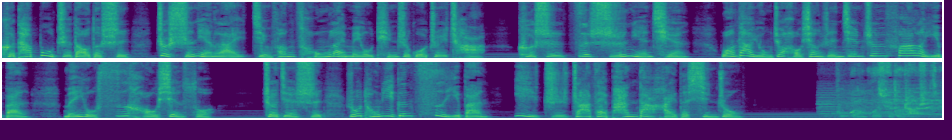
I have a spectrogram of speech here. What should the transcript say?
可他不知道的是，这十年来，警方从来没有停止过追查。可是自十年前，王大勇就好像人间蒸发了一般，没有丝毫线索。这件事如同一根刺一般，一直扎在潘大海的心中。不管过去多长时间，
